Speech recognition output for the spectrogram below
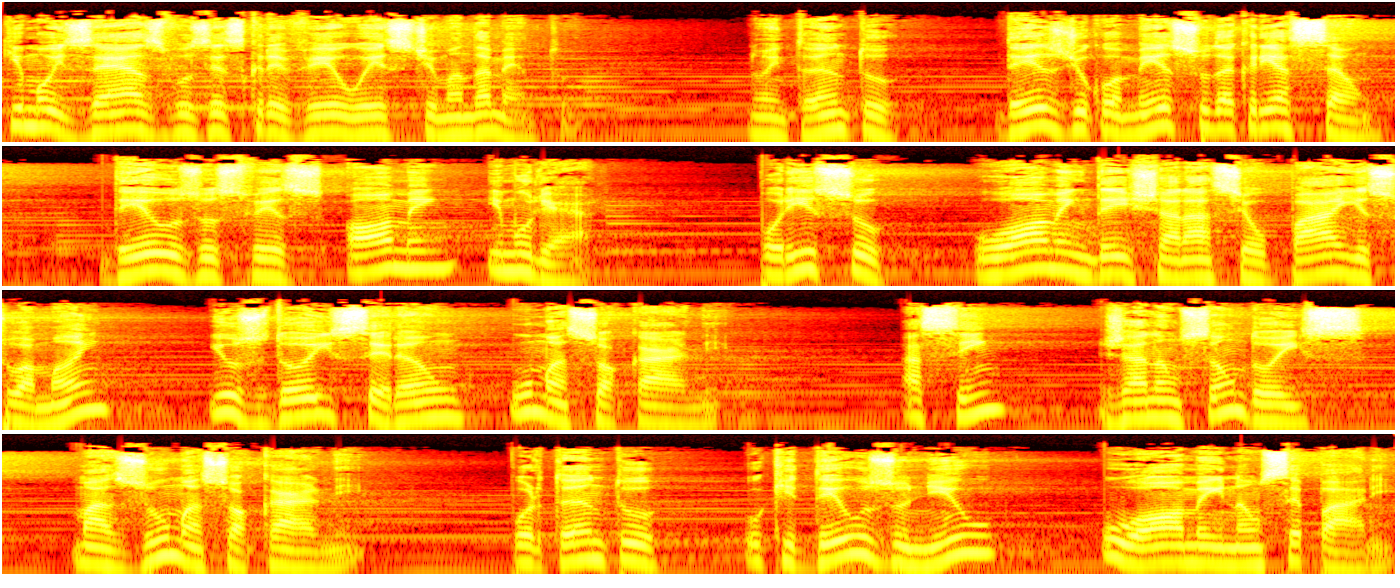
que Moisés vos escreveu este mandamento. No entanto, desde o começo da criação, Deus os fez homem e mulher. Por isso, o homem deixará seu pai e sua mãe, e os dois serão uma só carne. Assim, já não são dois, mas uma só carne. Portanto, o que Deus uniu, o homem não separe.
